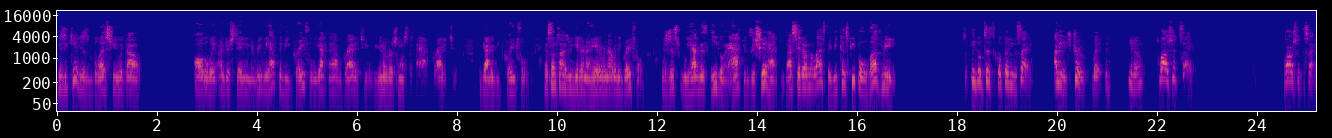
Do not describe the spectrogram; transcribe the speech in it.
because you can't just bless you without all the way understanding the read. We have to be grateful. We have to have gratitude. The universe wants us to have gratitude. We got to be grateful. And sometimes we get in our head and we're not really grateful. It's just we have this ego. It happens. It shit happens. I said it on the last day because people love me. It's an egotistical thing to say. I mean, it's true, but you know, it's wild shit to say. Wild shit to say.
